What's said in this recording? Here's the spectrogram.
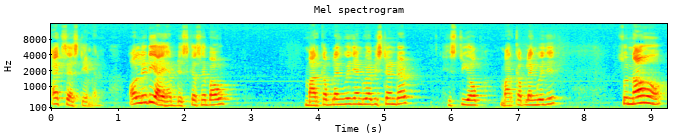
XHTML. Already I have discussed about markup language and web standard, history of markup languages. So now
